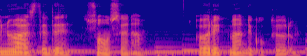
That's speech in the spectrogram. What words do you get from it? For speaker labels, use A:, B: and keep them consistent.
A: Üniversitede son senem. Öğretmenlik okuyorum.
